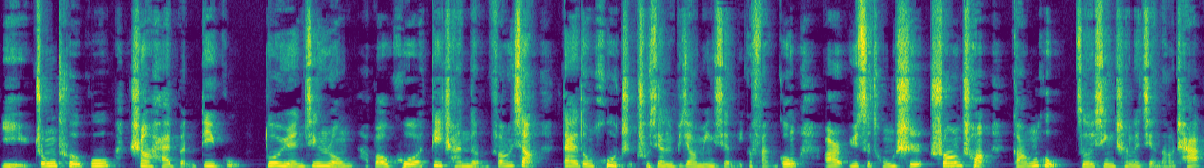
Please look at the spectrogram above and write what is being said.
以中特估、上海本地股、多元金融啊，包括地产等方向带动沪指出现了比较明显的一个反攻，而与此同时，双创港股则形成了剪刀差，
